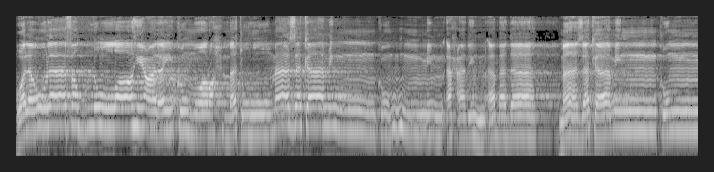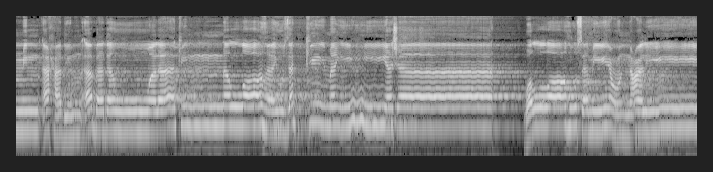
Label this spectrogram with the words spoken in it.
ولولا فضل الله عليكم ورحمته ما زكى منكم من أحد أبدا ما زكى منكم من احد ابدا ولكن الله يزكي من يشاء والله سميع عليم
